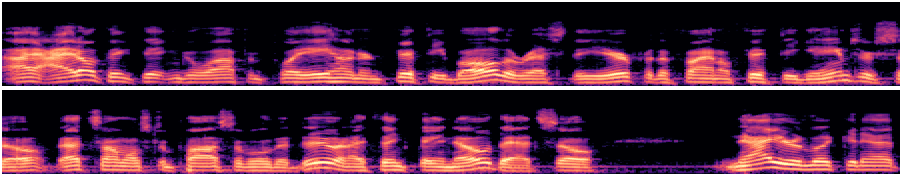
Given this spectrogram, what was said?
I, I don't think they can go off and play 850 ball the rest of the year for the final 50 games or so. That's almost impossible to do, and I think they know that. So now you're looking at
